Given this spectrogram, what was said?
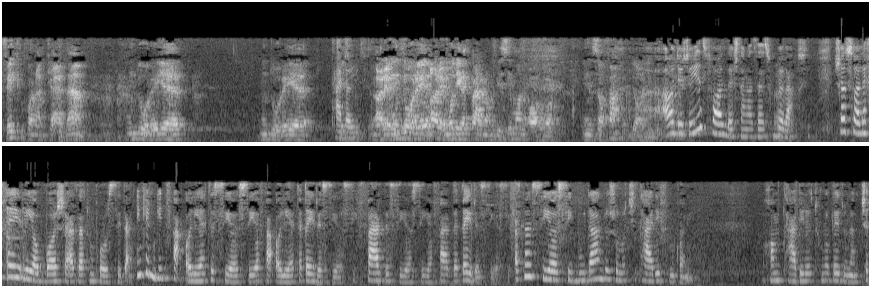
فکر می‌کنم کردم اون دوره اون دوره طلایی. آره اون دوره آره مدیریت برنامه‌ریزی مال هاروارد. انصافا عالی آقا یه سوال داشتم ازتون بله. ببخشید. شاید سوال خیلی یا باشه ازتون پرسیدن. این که میگید فعالیت سیاسی یا فعالیت غیر سیاسی فرد سیاسی یا فرد غیر سیاسی. اصلا سیاسی بودن رو شما چی تعریف می‌کنید؟ می‌خوام تعبیرتون رو بدونم. چه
